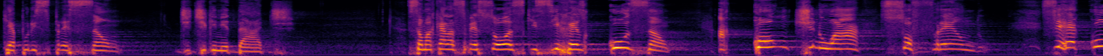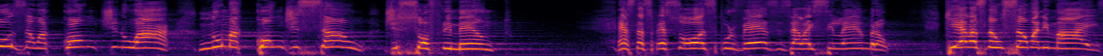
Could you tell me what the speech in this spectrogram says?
que é por expressão de dignidade. São aquelas pessoas que se recusam a continuar sofrendo, se recusam a continuar numa condição de sofrimento. Essas pessoas, por vezes, elas se lembram que elas não são animais,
